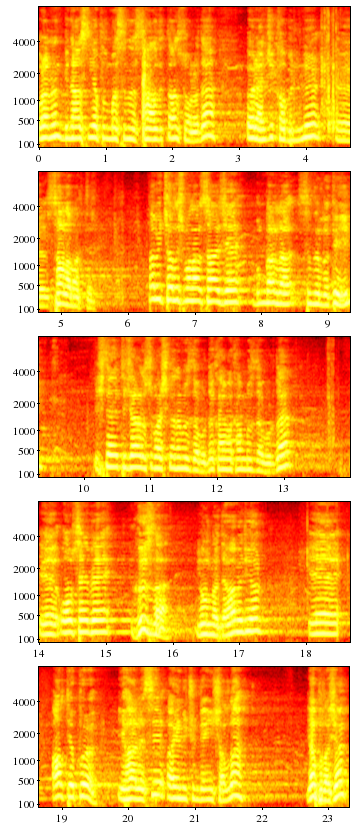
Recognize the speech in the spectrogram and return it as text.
Oranın binasının yapılmasını sağladıktan sonra da öğrenci kabulünü e, sağlamaktır. Tabii çalışmalar sadece bunlarla sınırlı değil. İşte Ticaret Odası Başkanımız da burada, Kaymakamımız da burada. Ee, OSB hızla yoluna devam ediyor. Ee, altyapı ihalesi ayın üçünde inşallah yapılacak.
